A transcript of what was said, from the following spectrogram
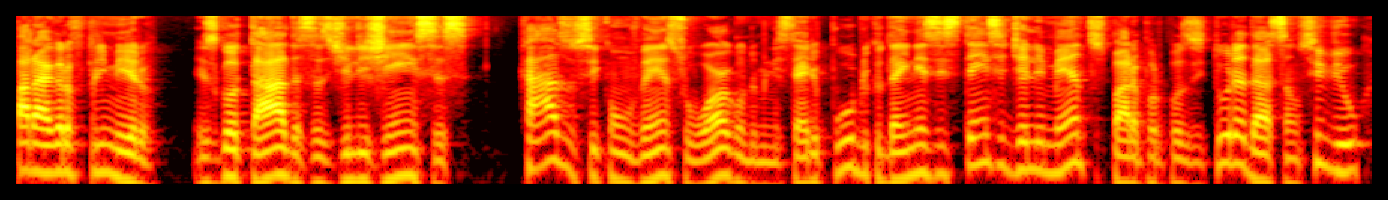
Parágrafo 1. Esgotadas as diligências, caso se convença o órgão do Ministério Público da inexistência de elementos para a propositura da ação civil,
